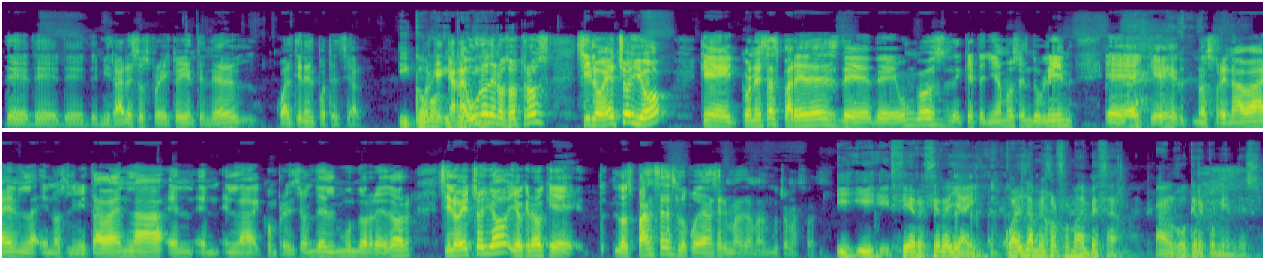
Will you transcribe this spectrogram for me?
de, de, mirar esos proyectos y entender cuál tiene el potencial. ¿Y cómo, Porque cada uno de nosotros, si lo he hecho yo, que con esas paredes de, de hongos que teníamos en Dublín, eh, que nos frenaba, en nos limitaba en la, en, en, la comprensión del mundo alrededor, si lo he hecho yo, yo creo que los panzers lo pueden hacer más, mucho más fácil. Y, y, cierre, cierre ya ahí. ¿Cuál es la mejor forma de empezar? Algo que recomiendes.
